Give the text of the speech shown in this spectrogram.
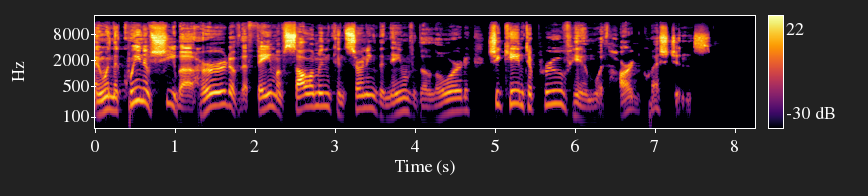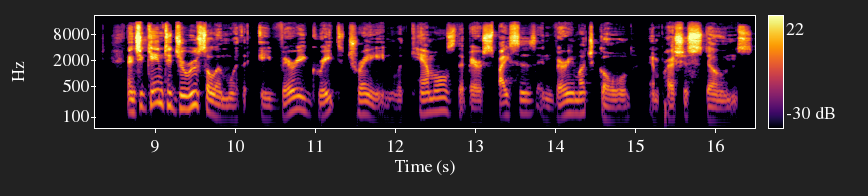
And when the queen of Sheba heard of the fame of Solomon concerning the name of the Lord, she came to prove him with hard questions. And she came to Jerusalem with a very great train, with camels that bear spices and very much gold and precious stones.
